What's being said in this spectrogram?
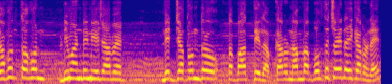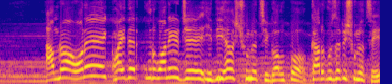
যখন তখন ডিমান্ডে নিয়ে যাবেন। নির্যাতন তো বাদ দিলাম, কারণ আমরা বলতে চাই না এই কারণে। আমরা অনেক ভাইদের কুরবানির যে ইতিহাস শুনেছি, গল্প, কারগুজারি শুনেছি,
